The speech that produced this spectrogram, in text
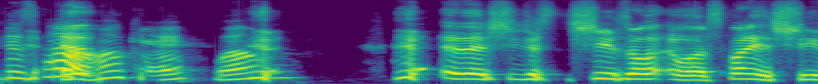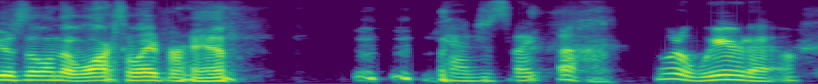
Just, oh, okay. Well. And then she just she was what's funny is she was the one that walked away from him. yeah, just like, ugh, what a weirdo.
